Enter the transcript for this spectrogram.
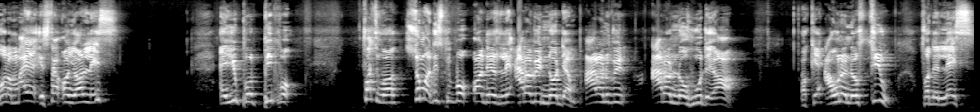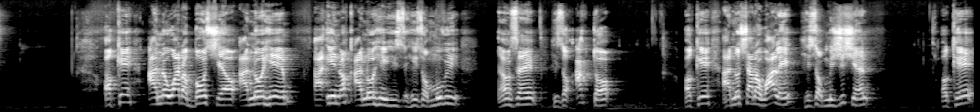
Maya is not on your list? And you put people, first of all, some of these people on this list, I don't even know them. I don't even, I don't know who they are. Okay, I want to know few for the list. Okay, I know what a bombshell. I know him. Uh, Enoch, I know him. He's, he's a movie, you know what I'm saying? He's an actor. Okay, I know Shatta Wale. He's a musician. Okay,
